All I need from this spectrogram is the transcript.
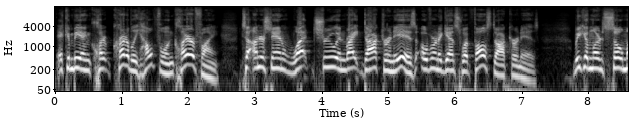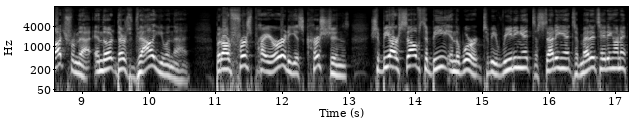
It can be incredibly helpful and clarifying to understand what true and right doctrine is over and against what false doctrine is. We can learn so much from that, and there's value in that. But our first priority as Christians should be ourselves to be in the Word, to be reading it, to studying it, to meditating on it,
